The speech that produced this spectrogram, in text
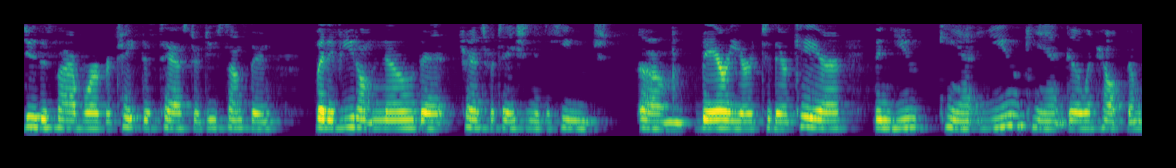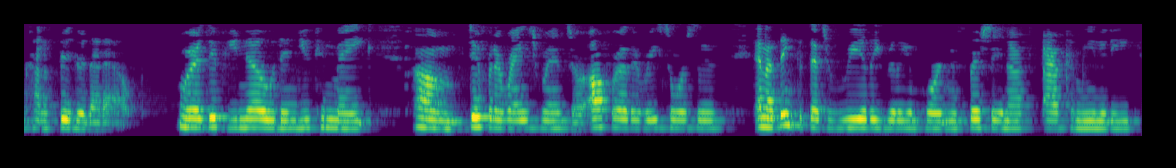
do this lab work or take this test or do something. But if you don't know that transportation is a huge um, barrier to their care, then you can't you can't go and help them kind of figure that out. Whereas if you know, then you can make um, different arrangements or offer other resources. And I think that that's really really important, especially in our our community,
